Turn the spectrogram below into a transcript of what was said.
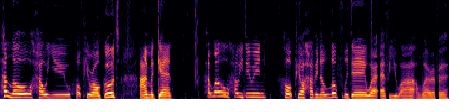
Hello, how are you? Hope you're all good. I'm again. Hello, how are you doing? Hope you're having a lovely day wherever you are and wherever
